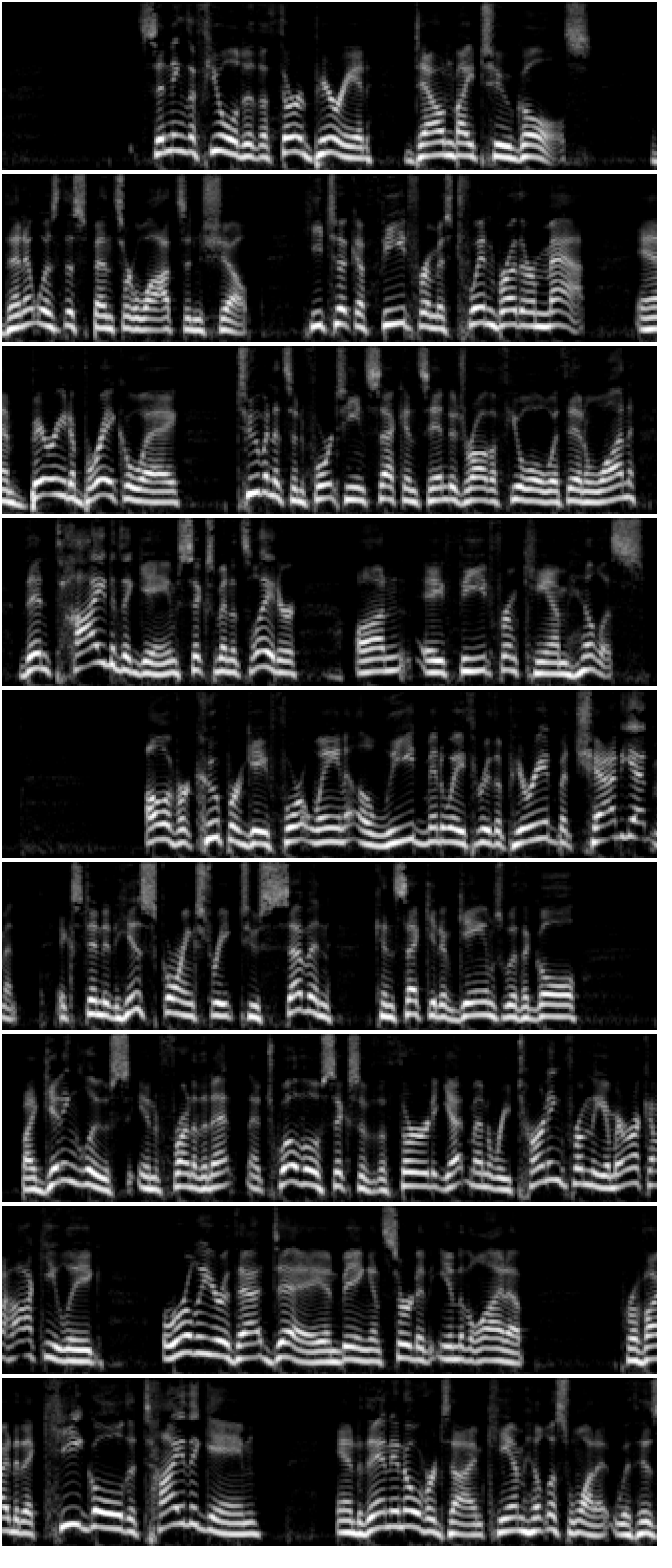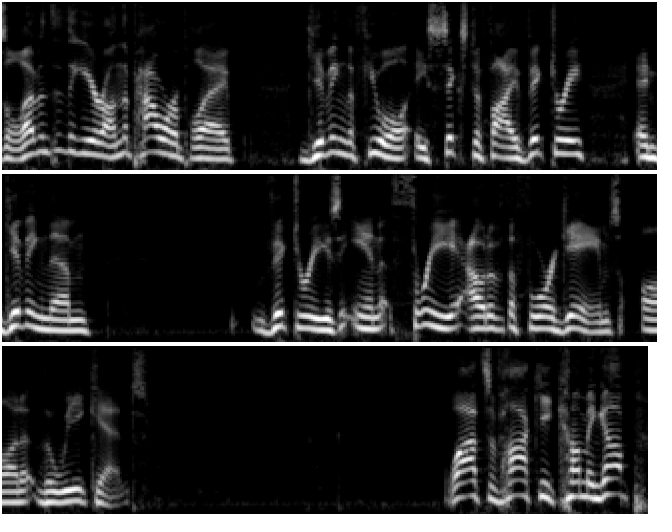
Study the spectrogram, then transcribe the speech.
sending the Fuel to the third period down by two goals. Then it was the Spencer Watson show. He took a feed from his twin brother Matt, and buried a breakaway two minutes and 14 seconds in to draw the fuel within one, then tied the game six minutes later on a feed from Cam Hillis. Oliver Cooper gave Fort Wayne a lead midway through the period, but Chad Yetman extended his scoring streak to seven consecutive games with a goal by getting loose in front of the net at 12.06 of the third. Yetman returning from the American Hockey League earlier that day and being inserted into the lineup provided a key goal to tie the game. And then in overtime, Cam Hillis won it with his 11th of the year on the power play, giving the Fuel a 6 to 5 victory and giving them victories in three out of the four games on the weekend. Lots of hockey coming up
